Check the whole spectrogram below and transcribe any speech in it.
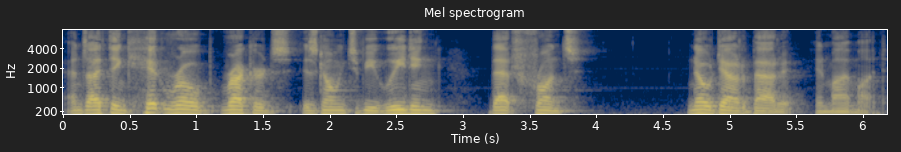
and I think Hit Row Records is going to be leading that front, no doubt about it, in my mind.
